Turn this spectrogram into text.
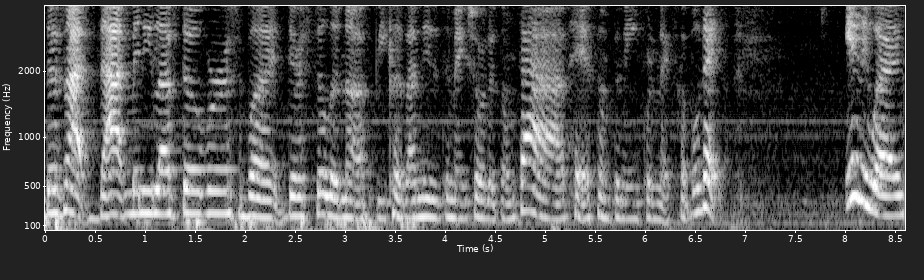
there's not that many leftovers, but there's still enough because I needed to make sure that them five had something to eat for the next couple of days anyway,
